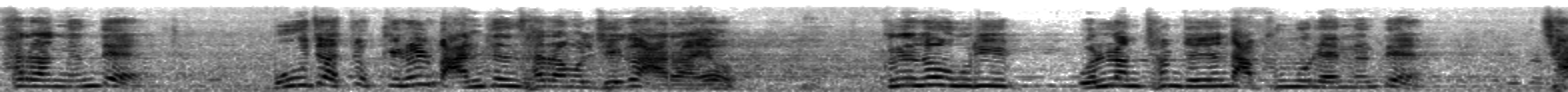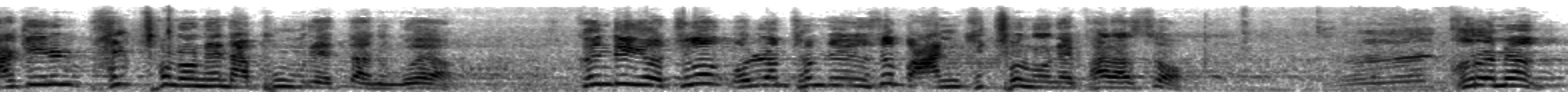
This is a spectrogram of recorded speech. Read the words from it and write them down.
팔았는데 모자 조끼를 만든 사람을 제가 알아요. 그래서 우리 월남 참전에 납품을 했는데 자기는 8천 원에 납품을 했다는 거야. 근데 여쪽 월남 참전에서 19,000원에 팔았어. 그러면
